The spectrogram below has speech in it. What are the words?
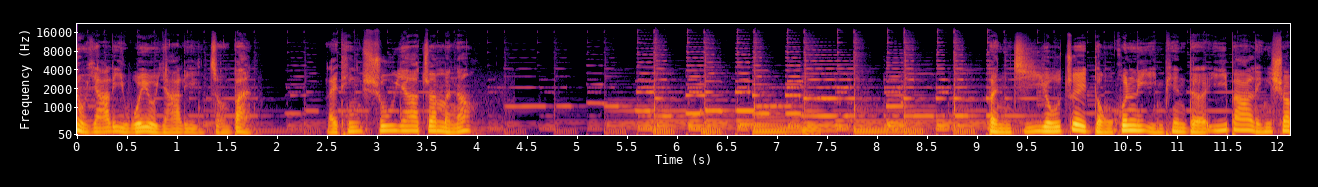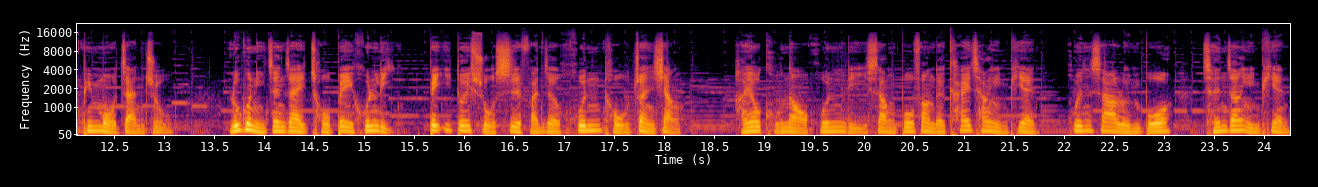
有压力，我也有压力，怎么办？来听舒压专门呢、本集由最懂婚礼影片的一八零 Shopping Mall 赞助。如果你正在筹备婚礼，被一堆琐事烦着昏头转向，还要苦恼婚礼上播放的开场影片、婚纱轮播、成长影片，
